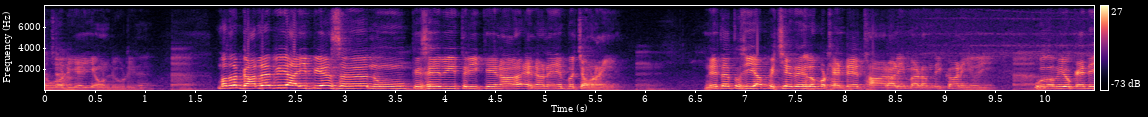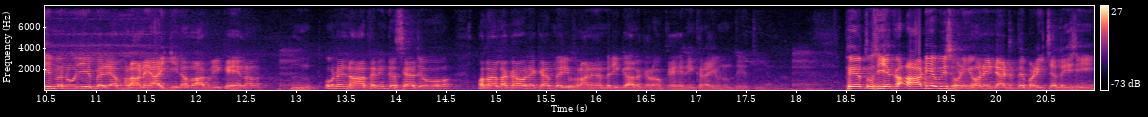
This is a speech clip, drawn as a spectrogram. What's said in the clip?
ਦੋ ਡੀਆਈ ਔਨ ਡਿਊਟੀ ਨੇ। ਮਤਲਬ ਗੱਲ ਹੈ ਵੀ ਆਈਪੀਐਸ ਨੂੰ ਕਿਸੇ ਵੀ ਤਰੀਕੇ ਨਾਲ ਇਹਨਾਂ ਨੇ ਬਚਾਉਣਾ ਹੈ ਹੂੰ ਨਹੀਂ ਤਾਂ ਤੁਸੀਂ ਆ ਪਿੱਛੇ ਦੇਖ ਲਓ ਬਠਿੰਡੇ ਥਾਰ ਵਾਲੀ ਮੈਡਮ ਦੀ ਕਹਾਣੀ ਹੋਈ। ਉਦੋਂ ਵੀ ਉਹ ਕਹਿੰਦੀ ਸੀ ਮੈਨੂੰ ਜੀ ਮੇਰੇ ਆ ਫਲਾਣੇ ਆਈਜੀ ਨਾਲ ਵਾਗ ਵੀ ਕਿਸੇ ਨਾਲ। ਉਹਨੇ ਨਾਂ ਤਾਂ ਨਹੀਂ ਦੱਸਿਆ ਜੋ ਪਤਾ ਲੱਗਾ ਉਹਨੇ ਕਿਹਾ ਮੇਰੀ ਫਲਾਣੇ ਨਾਲ ਮੇਰੀ ਗੱਲ ਕਰੋ ਕਿਸੇ ਦੀ ਕਰਾਈ ਉਹਨੂੰ ਦੇਤੀ ਜਾਂਦਾ। ਫਿਰ ਤੁਸੀਂ ਇੱਕ ਆਡੀਓ ਵੀ ਸੁਣੀ ਹੋਣੀ ਨੈਟ ਤੇ ਬੜੀ ਚੱਲੀ ਸੀ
